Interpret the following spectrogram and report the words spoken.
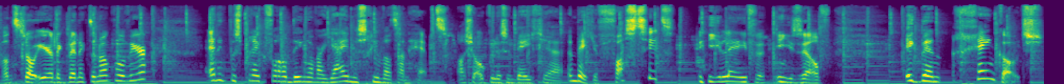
want zo eerlijk ben ik dan ook wel weer. En ik bespreek vooral dingen waar jij misschien wat aan hebt. Als je ook wel eens een beetje, een beetje vastzit in je leven, in jezelf. Ik ben geen coach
